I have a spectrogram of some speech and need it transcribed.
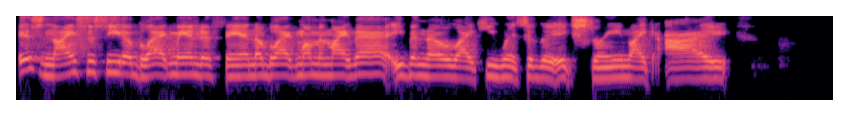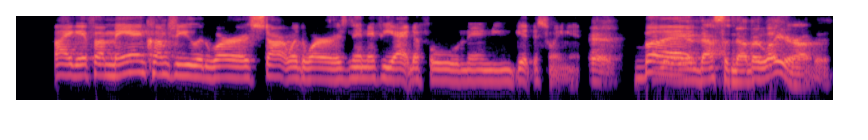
it's nice to see a black man defend a black woman like that, even though like he went to the extreme. Like I, Like if a man comes to you with words, start with words. Then if he act a fool, then you get to swing it. And, But I mean, and that's another layer of it.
